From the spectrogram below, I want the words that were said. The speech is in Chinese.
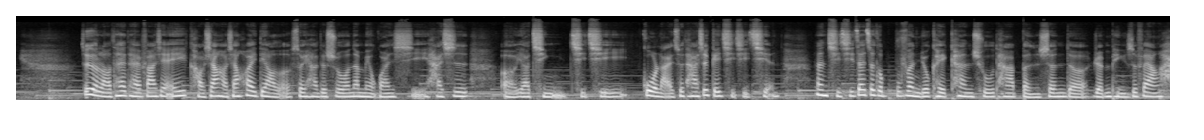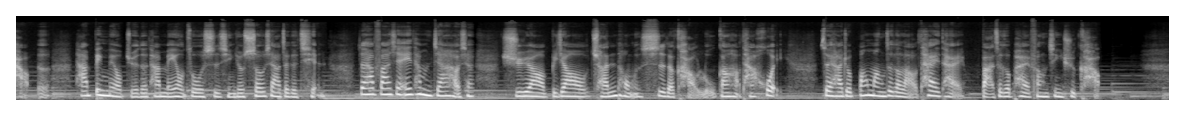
这个老太太发现，哎，烤箱好像坏掉了，所以她就说：“那没有关系，还是呃要请琪琪。”过来，所以她还是给琪琪钱。但琪琪在这个部分，你就可以看出她本身的人品是非常好的。她并没有觉得她没有做事情就收下这个钱。所以她发现，诶，他们家好像需要比较传统式的烤炉，刚好他会，所以他就帮忙这个老太太把这个派放进去烤。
